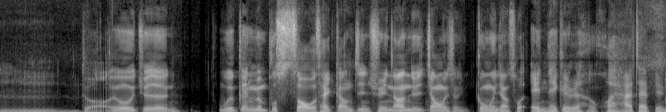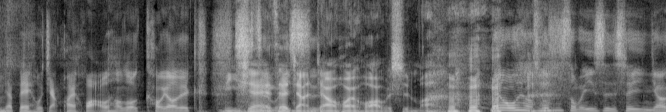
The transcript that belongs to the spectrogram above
嗯，对啊，因为我觉得。我跟你们不熟，我才刚进去，然后你就叫我跟我讲说，哎，那个人很坏，他在别人家背后讲坏话。我想说，靠要的，你现在也在讲人家坏话不是吗？没有，我想说是什么意思？所以你要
